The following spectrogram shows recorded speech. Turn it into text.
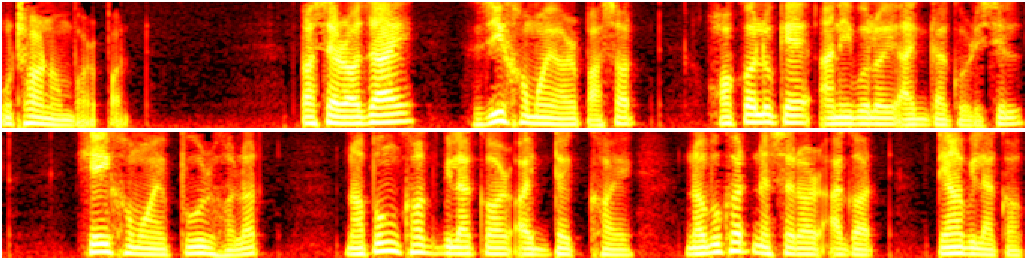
ওঠৰ নম্বৰ পদ। পাছে ৰজাই যি সময়ৰ পাছত সকলোকে আনিবলৈ আজ্ঞা কৰিছিল সেই সময় পূৰ হলত নপুংসকবিলাকৰ অধ্যক্ষই নবুখত নেচৰৰ আগত তেওঁবিলাকক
